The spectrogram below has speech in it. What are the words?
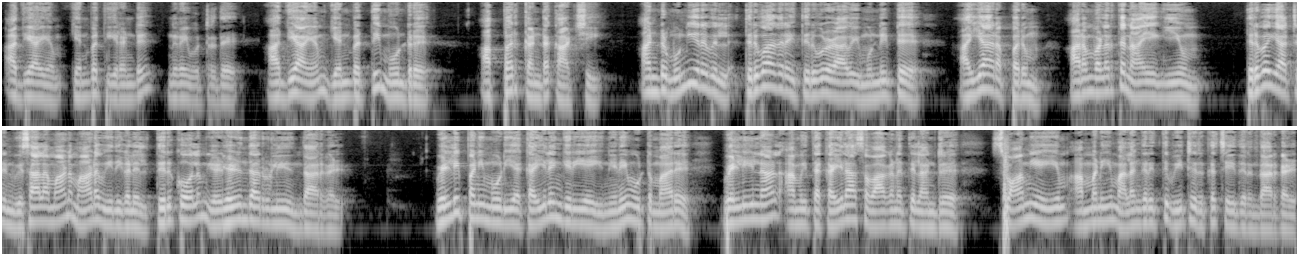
அத்தியாயம் எண்பத்தி இரண்டு நிறைவுற்றது. அத்தியாயம் எண்பத்தி மூன்று அப்பர் கண்ட காட்சி. அன்று முன்னிரவில் திருவாதிரை திருவிழாவை முன்னிட்டு ஐயாரப்பரும் அறம் வளர்த்த நாயகியும் திருவையாற்றின் விசாலமான மாட வீதிகளில் திருக்கோலம் எழுந்தருளியிருந்தார்கள். வெள்ளிப்பனி மூடிய கைலங்கிரியை நினைவூட்டுமாறு வெள்ளியினால் அமைத்த கைலாச வாகனத்தில் அன்று சுவாமியையும் அம்மனையும் அலங்கரித்து வீற்றிருக்க செய்திருந்தார்கள்.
